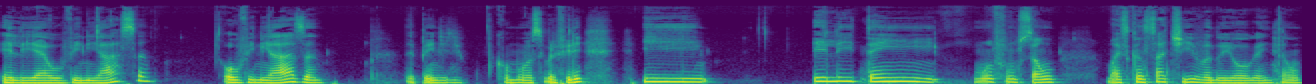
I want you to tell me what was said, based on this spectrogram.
ele é o vinyasa ou vinyasa, depende de como você preferir, e ele tem uma função mais cansativa do yoga, então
